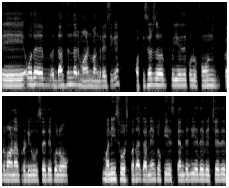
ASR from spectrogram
ਤੇ ਉਹਦਾ 10 ਦਿਨ ਦਾ ਰਿਮਾਂਡ ਮੰਗ ਰਹੇ ਸੀਗੇ। ਆਫੀਸਰਸ ਕੋਈ ਇਹਦੇ ਕੋਲੋਂ ਫੋਨ ਕਰਵਾਉਣਾ ਪ੍ਰੋਡਿਊਸ ਇਹਦੇ ਕੋਲੋਂ ਮਨੀ ਸੋਰਸ ਪਤਾ ਕਰਨੇ ਆ ਕਿਉਂਕਿ ਇਸ ਕਹਿੰਦੇ ਜੀ ਇਹਦੇ ਵਿੱਚ ਇਹਦੇ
